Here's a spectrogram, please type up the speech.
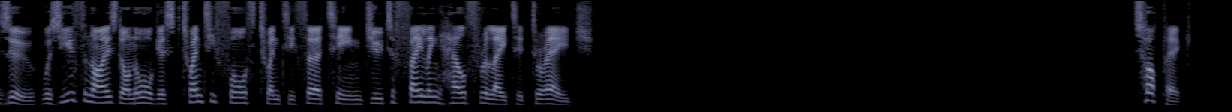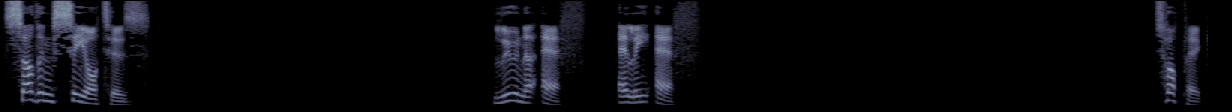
zoo was euthanized on August 24, 2013 due to failing health related to age. Topic: Southern sea otters Luna F. Ellie F. Topic:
